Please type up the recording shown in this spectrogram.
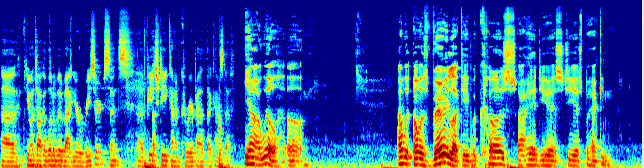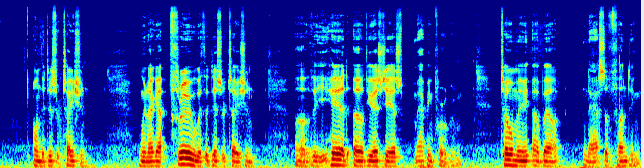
Uh, do you want to talk a little bit about your research since uh, PhD, kind of career path, that kind of stuff? Yeah, I will. Um, I was I was very lucky because I had USGS backing on the dissertation. When I got through with the dissertation, uh, the head of the USGS mapping program told me about NASA funding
